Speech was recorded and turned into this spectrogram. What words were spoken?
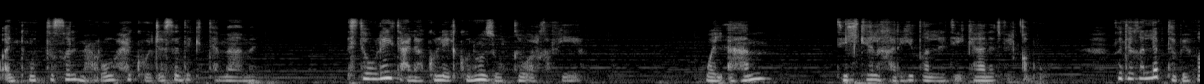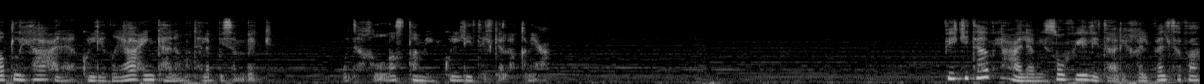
وأنت متصل مع روحك وجسدك تماما؟ استوليت على كل الكنوز والقوى الخفية. والأهم تلك الخريطة التي كانت في القبو فتغلبت بفضلها على كل ضياع كان متلبسا بك وتخلصت من كل تلك الأقنعة. في كتاب عالم صوفي لتاريخ الفلسفة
